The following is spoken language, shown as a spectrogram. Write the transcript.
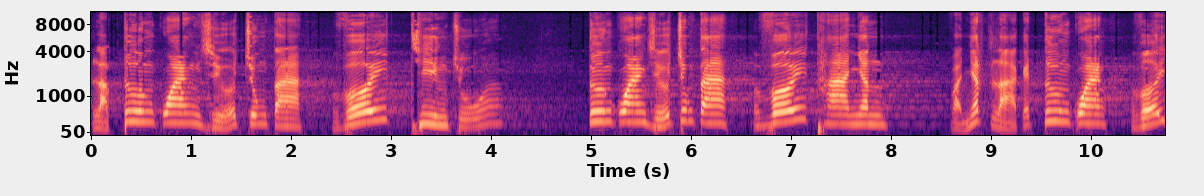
là tương quan giữa chúng ta với thiên chúa. Tương quan giữa chúng ta với tha nhân và nhất là cái tương quan với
